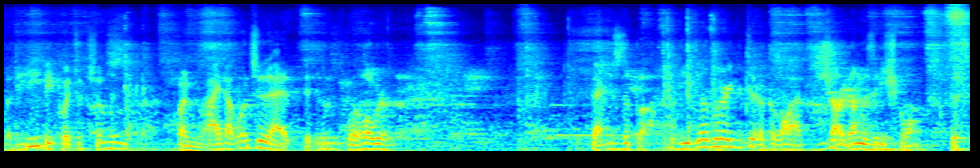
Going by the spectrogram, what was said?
But he be quick to something. When I don't want to that, it for over. That is the plot. He delivering to the plot, chart numbers each one. This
